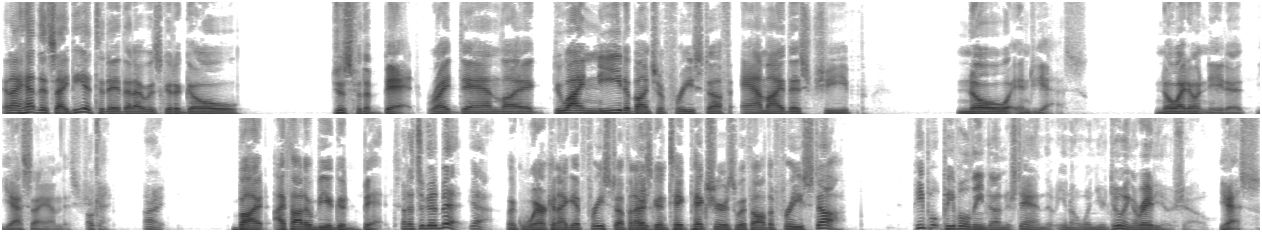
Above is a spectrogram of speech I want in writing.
And I had this idea today that I was going to go just for the bit, right, Dan? Like, do I need a bunch of free stuff? Am I this cheap? No and yes. No, I don't need it. Yes, I am this cheap. Okay. All right. But I thought it would be a good bit. But it's a good bit. Yeah. Like, where can I get free stuff? And I was going to take pictures with all the free stuff. People people need to understand that, you know, when you're doing a radio show, Yes.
